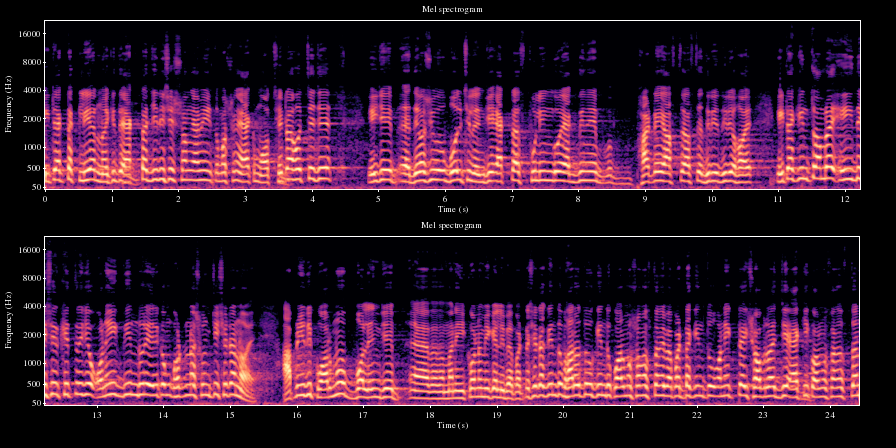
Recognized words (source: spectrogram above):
এইটা একটা ক্লিয়ার নয় কিন্তু একটা জিনিসের সঙ্গে আমি তোমার সঙ্গে একমত। সেটা হচ্ছে যে এই যে দেবাশিবাবু বলছিলেন যে একটা স্ফুলিঙ্গ একদিনে ফাটে, আস্তে আস্তে ধীরে ধীরে হয়, এটা কিন্তু আমরা এই দেশের ক্ষেত্রে যে অনেক দিন ধরে এরকম ঘটনা শুনছি সেটা নয়। আপনি যদি কর্ম বলেন যে মানে ইকোনমিক্যালি ব্যাপারটা, সেটা কিন্তু ভারতেও কিন্তু কর্মসংস্থানের ব্যাপারটা কিন্তু অনেকটাই সব রাজ্যে একই কর্মসংস্থান।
